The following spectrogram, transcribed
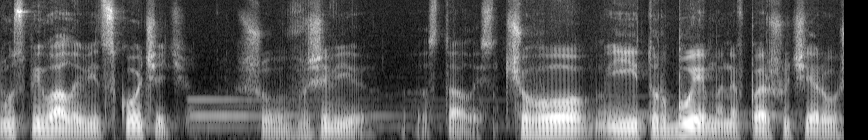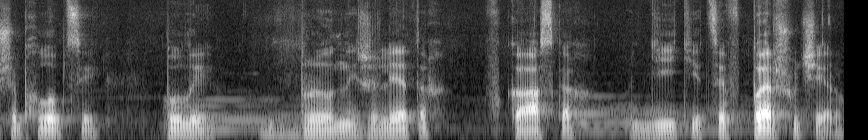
успівали відскочити, що в живі стались. Чого і турбує мене в першу чергу, щоб хлопці були в бронежилетах, в касках, діті. Це в першу чергу.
